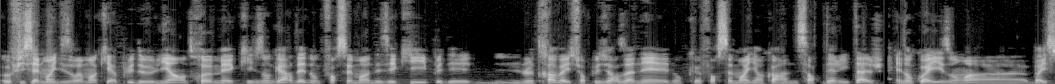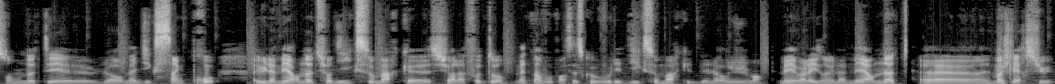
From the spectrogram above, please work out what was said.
Officiellement, ils disent vraiment qu'il y a plus de lien entre eux, mais qu'ils ont gardé donc forcément des équipes et des, le travail sur plusieurs années. Donc forcément, il y a encore une sorte d'héritage. Et donc ouais, ils ont, bah, ils sont notés leur Magic 5 Pro a eu la meilleure note sur DxOMark euh, sur la photo. Maintenant, vous pensez ce que vous voulez de DxOMark et de leur jugement. Mais voilà, ils ont eu la meilleure note. Euh, moi, je l'ai reçu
